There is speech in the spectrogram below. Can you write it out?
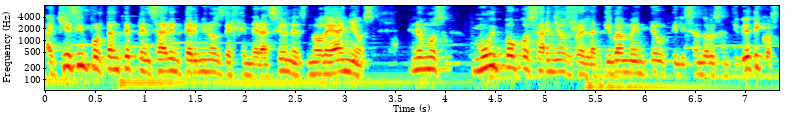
Aquí es importante pensar en términos de generaciones, no de años tenemos muy pocos años relativamente utilizando los antibióticos,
